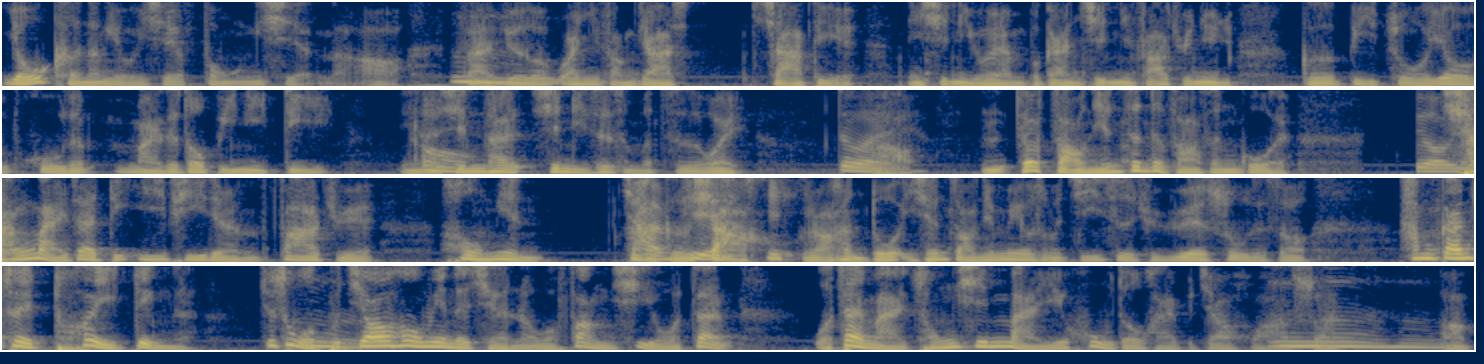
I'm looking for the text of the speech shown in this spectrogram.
有可能有一些风险了啊。再就是说，万一房价下跌，你心里会很不甘心。你发觉你隔壁左右户的买的都比你低，你的心态、心里是什么滋味？对，嗯，这早年真的发生过哎，强买在第一批的人，发觉后面价格下滑很多。以前早年没有什么机制去约束的时候，他们干脆退订了，就是我不交后面的钱了，我放弃，我再我再买，重新买一户都还比较划算啊。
